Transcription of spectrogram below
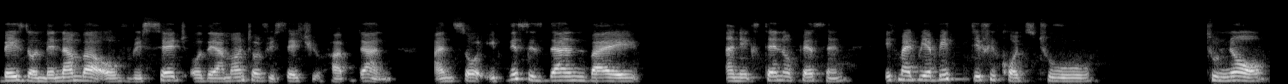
based on the number of research or the amount of research you have done. And so if this is done by an external person, it might be a bit difficult to to know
